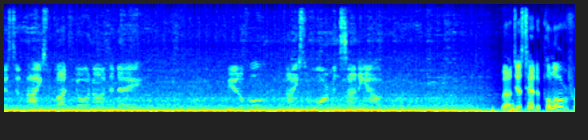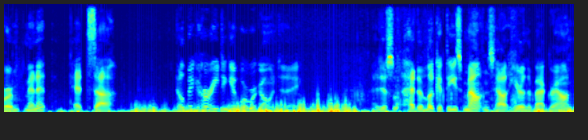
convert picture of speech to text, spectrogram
Just a nice putt going on today. Beautiful, nice and warm and sunny out. Well, just had to pull over for a minute. It's uh, no big hurry to get where we're going today. I just had to look at these mountains out here in the background.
